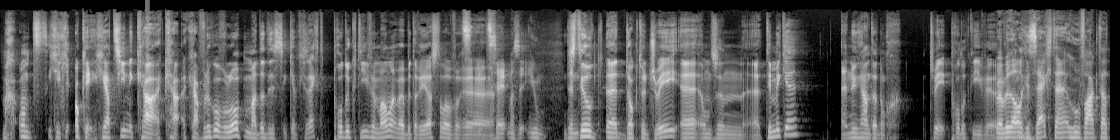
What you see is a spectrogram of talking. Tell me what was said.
Maar, want, oké, je gaat zien, ik ga, ik, ga, ik ga vlug overlopen, maar dat is, ik heb gezegd, productieve mannen. We hebben het er juist al over... eh, Ik zei het, maar ze, jong, de- Stil eh, Dr. Dre, eh, onze Timmeke. En nu gaan er nog twee productieve... we hebben het al gezegd, hè, hoe vaak dat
